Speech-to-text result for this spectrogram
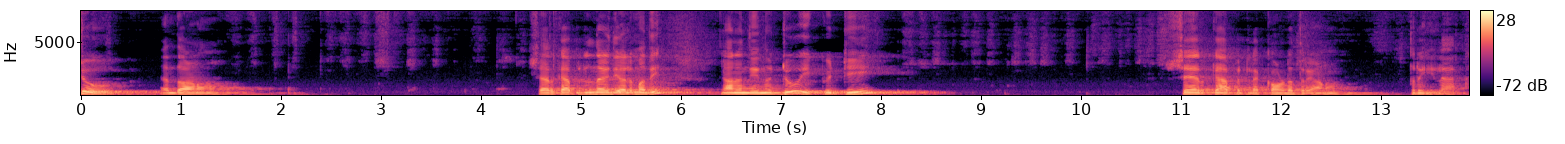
to എന്താണ്? ഷെയർ ക്യാപിറ്റൽ എന്ന് എഴുതിയാലും മതി. ഞാൻ എന്ത് ചെയ്യുന്നു? To equity share capital account എത്രയാണ് ത്രീ ലാക്ക്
